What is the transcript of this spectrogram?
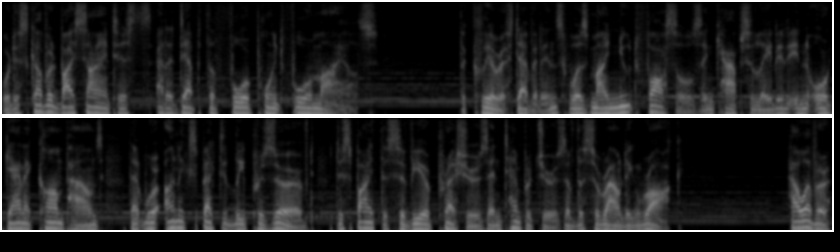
were discovered by scientists at a depth of 4.4 miles. The clearest evidence was minute fossils encapsulated in organic compounds that were unexpectedly preserved despite the severe pressures and temperatures of the surrounding rock. However,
